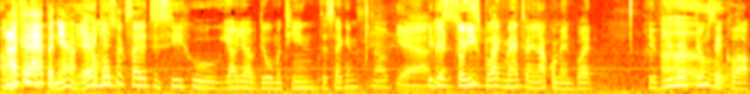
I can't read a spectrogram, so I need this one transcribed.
I'm That could also- happen, yeah. Yeah, I'm it also excited to see who Yahya Abdul Mateen the second. Yeah. because so he's Black Manta and Aquaman, but if you read Doomsday Oh. Clock,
